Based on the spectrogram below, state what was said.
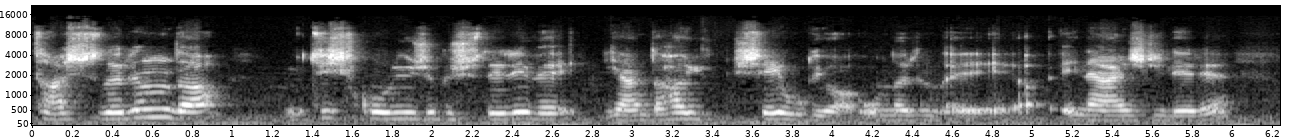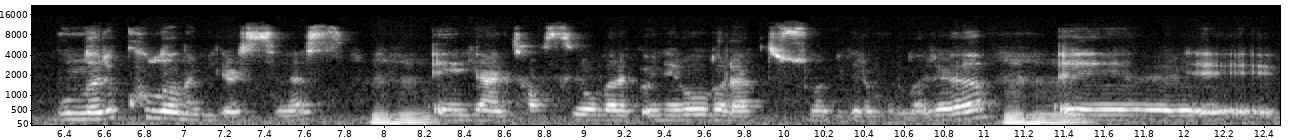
taşların da müthiş koruyucu güçleri ve yani daha şey oluyor onların e, enerjileri. Bunları kullanabilirsiniz. Hı hı. E, yani tavsiye olarak, öneri olarak da sunabilirim bunları. Hı hı. E,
